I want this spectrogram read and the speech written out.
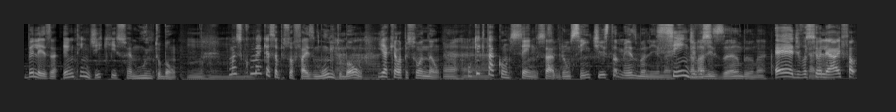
beleza, eu entendi que isso é muito bom, Uhum. mas como é que essa pessoa faz muito bom e aquela pessoa não? Aham. O que que tá acontecendo, Você sabe? virou um cientista mesmo ali, né? Sim, de Tá você- analisando, né? É, de você Caralho. olhar e falar.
